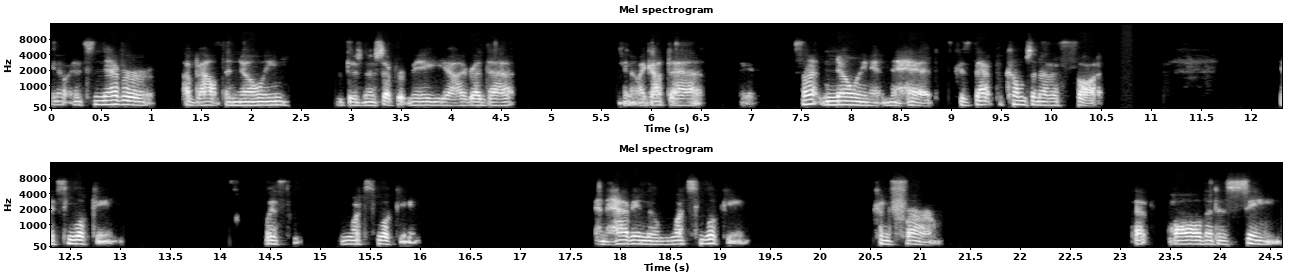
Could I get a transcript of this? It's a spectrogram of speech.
You know, it's never about the knowing that there's no separate me. Yeah, I read that. You know, I got that. It's not knowing it in the head because that becomes another thought. It's looking with what's looking and having the what's looking confirm that all that is seen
